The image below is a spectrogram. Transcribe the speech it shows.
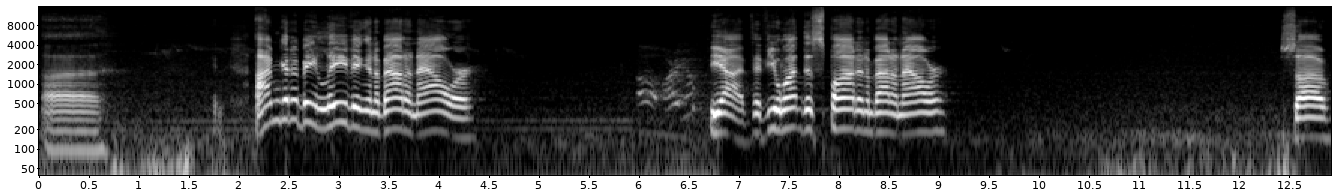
Uh, I'm going to be leaving in about an hour. Oh, are you? Yeah, if, if you want this spot in about an hour. So,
